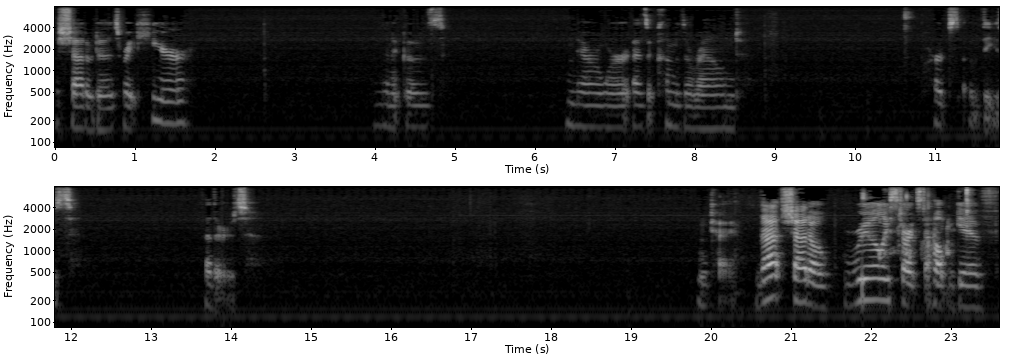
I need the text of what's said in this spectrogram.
The shadow does right here. And then it goes narrower as it comes around parts of these feathers. Okay, that shadow really starts to help give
